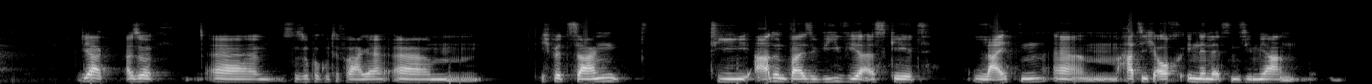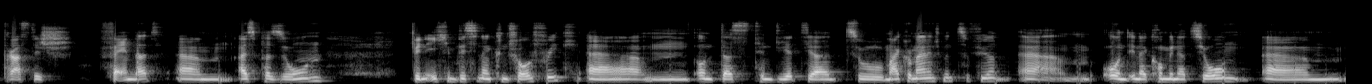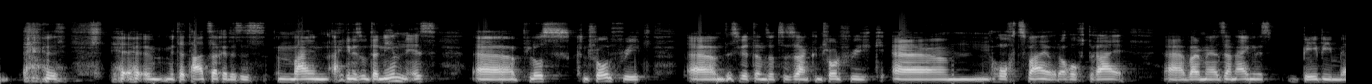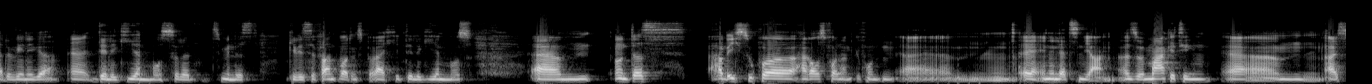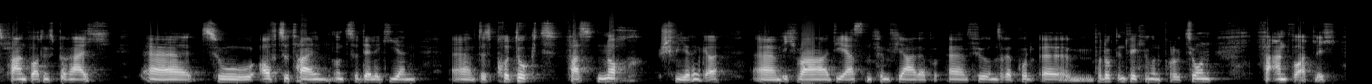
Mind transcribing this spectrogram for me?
Ja, also äh, ist eine super gute Frage. Ähm, ich würde sagen, die Art und Weise, wie wir es geht leiten, ähm, hat sich auch in den letzten sieben Jahren drastisch verändert. Ähm, als Person bin ich ein bisschen ein Control Freak ähm, und das tendiert ja zu Micromanagement zu führen ähm, und in der Kombination ähm, mit der Tatsache, dass es mein eigenes Unternehmen ist äh, plus Control Freak, ähm, das wird dann sozusagen Control Freak ähm, hoch zwei oder hoch drei, äh, weil man ja sein eigenes Baby mehr oder weniger äh, delegieren muss oder zumindest gewisse Verantwortungsbereiche delegieren muss. Ähm, und das habe ich super herausfordernd gefunden ähm, äh, in den letzten Jahren. Also Marketing ähm, als Verantwortungsbereich äh, zu aufzuteilen und zu delegieren. Äh, das Produkt fast noch schwieriger. Äh, ich war die ersten fünf Jahre äh, für unsere Pro äh, Produktentwicklung und Produktion verantwortlich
